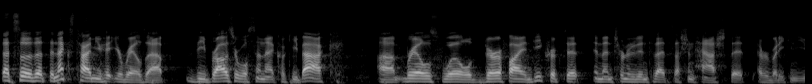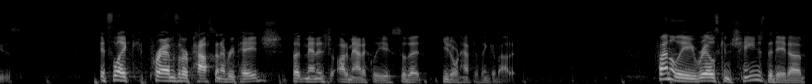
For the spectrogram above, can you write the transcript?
That's so that the next time you hit your Rails app, the browser will send that cookie back, um, Rails will verify and decrypt it, and then turn it into that session hash that everybody can use. It's like params that are passed on every page, but managed automatically so that you don't have to think about it. Finally, Rails can change the data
